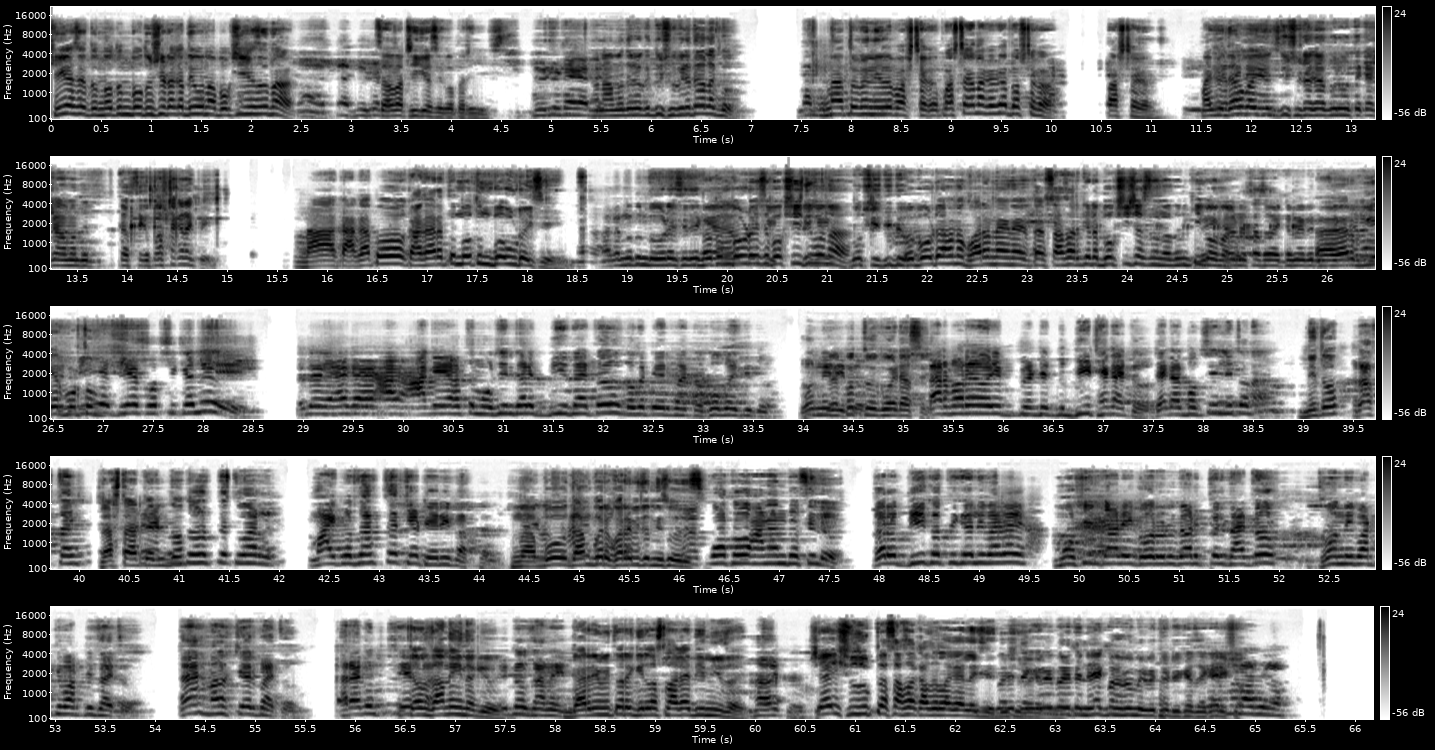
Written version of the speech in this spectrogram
ঠিক আছে তো নতুন বউ দুশো টাকা দিব না বকশিস আছে না? দাদা ঠিক আছে কথা ঠিক আছে। আমাদের ওকে দুশো করে দেওয়া লাগবে? না তুমি নিলে পাঁচ টাকা। পাঁচ টাকা না কাকা দশ টাকা? পাঁচ টাকা। মাইফি দেখো দুশো টাকার পরিবর্তে কাকা আমাদের কাছ থেকে পাঁচ টাকা রাখবে? না কাকা তো কাকারে তো নতুন বউ আগের নতুন বউড আছে নতুন বউ উঠাইছে বকশিস দিব না। বকশিস দিত ওই বউটা এখনও ঘরে নাই নাই তার চাচার কি বকশিস আছে না তুমি কি কো না? চাচা একটা মেয়ে আর বিয়ের প্রথম বিয়ে করছি গেলে আগে হচ্ছে মসির গাড়ি দিয়ে দেয় তো লোকে টের পাইতো গোবাই দিত তারপরে ওই বি ঠেকাইতো ঠেকার বক্সি নিত না। নিত? রাস্তায় রাস্তা আটকে দিত? তোমার মাইক্রো যাচ্ছে কেউ টেরই পাচ্ছে না। বউ দাম করে ঘরের ভিতর যাচ্ছে। কত আনন্দ ছিল। ধরো বি করতে গেলি বারে মসির গাড়ি গরুর গাড়ি করে যাইতো ধন্যি বাড়তে বাড়তে যাইতো। হ্যাঁ মানুষ টের পাইতো। আর এখন কেমন জানেই না। গাড়ির ভিতরে গিলাস লাগাই দিয়ে নিয়ে যায়। হ্যাঁ। সেই সুযোগটা চাচা কাজে লাগাই নেই একবার রুমের ভিতরে ঢুকে যায় গাড়ি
